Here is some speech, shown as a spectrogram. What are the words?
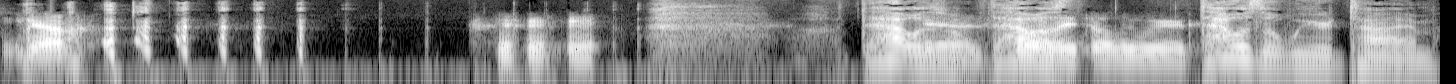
you know. That was yeah, a, that totally was totally weird. that was a weird time.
